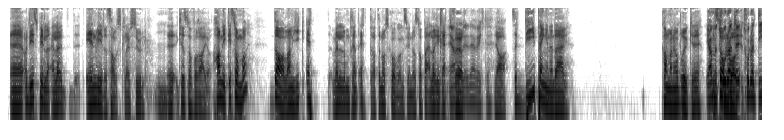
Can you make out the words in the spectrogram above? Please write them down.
Eh, og de spiller Eller en videresalgsklausul. Eh, Kristoffer Raja. Han gikk i sommer. Daland gikk et, vel omtrent etter at det norske overgangsvinduet stoppa, eller rett ja, før. det, det er riktig. Ja, Så de pengene der kan man jo bruke Ja, men tror du, at, tror du at de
